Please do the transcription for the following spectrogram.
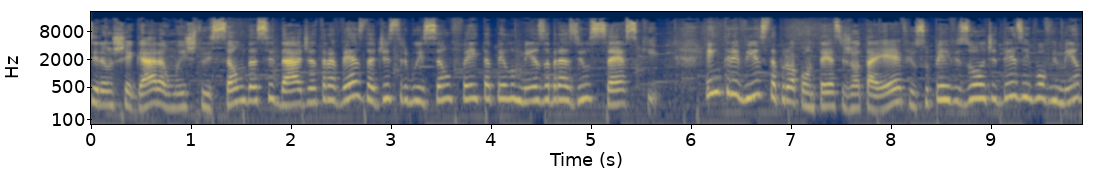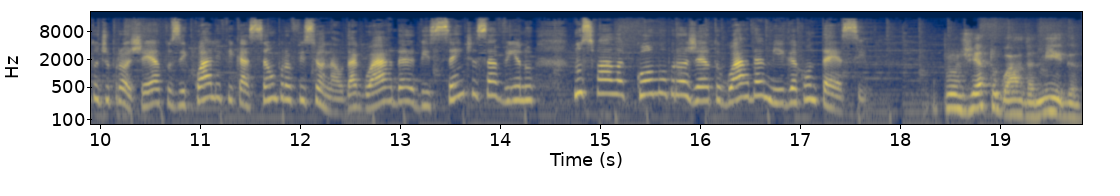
irão chegar a uma instituição da cidade através da distribuição feita pelo Mesa Brasil Sesc. Em entrevista para o Acontece JF, o supervisor de desenvolvimento de projetos e qualificação profissional da Guarda, Vicente Savino, nos fala como o projeto Guarda Amiga acontece. O projeto Guarda Amiga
